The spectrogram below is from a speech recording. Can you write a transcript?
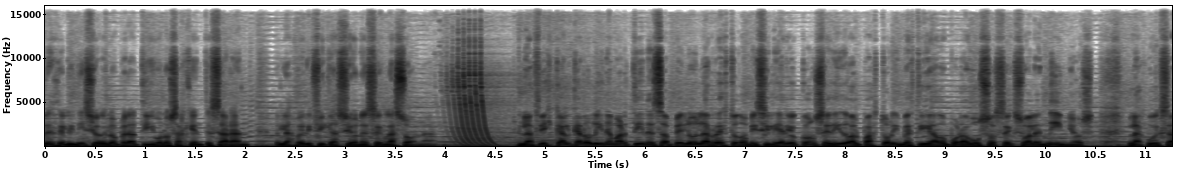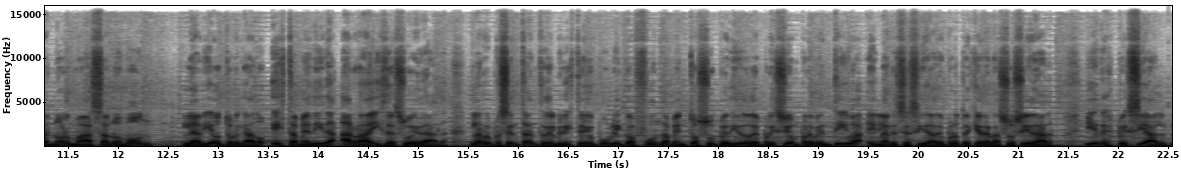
desde el inicio del operativo los agentes harán las verificaciones en la zona. La fiscal Carolina Martínez apeló el arresto domiciliario concedido al pastor investigado por abuso sexual en niños. La jueza Norma Salomón le había otorgado esta medida a raíz de su edad. La representante del Ministerio Público fundamentó su pedido de prisión preventiva en la necesidad de proteger a la sociedad y en especial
